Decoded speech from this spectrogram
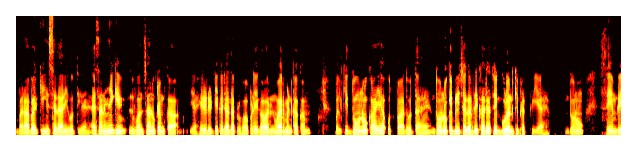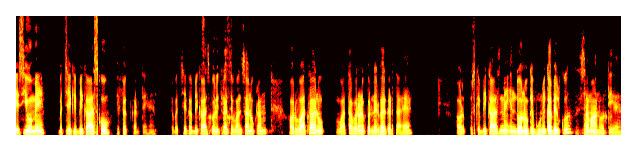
बराबर की हिस्सेदारी होती है। ऐसा नहीं है कि वंशानुक्रम का या हेरिडिटी का ज़्यादा प्रभाव पड़ेगा और इन्वायरमेंट का कम, बल्कि दोनों का यह उत्पाद होता है। दोनों के बीच अगर देखा जाए तो एक गुणन की प्रक्रिया है। दोनों सेम रेशियो में बच्चे के विकास को इफ़ेक्ट करते हैं। तो बच्चे का विकास पूरी तरह से वंशानुक्रम और वातानु, वातावरण पर निर्भर करता है और उसके विकास में इन दोनों की भूमिका बिल्कुल समान होती है।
